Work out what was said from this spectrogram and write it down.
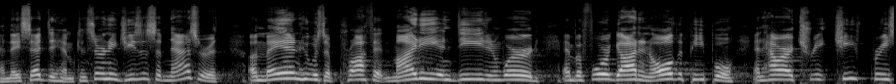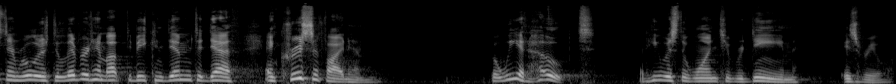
And they said to him, Concerning Jesus of Nazareth, a man who was a prophet, mighty in deed and word, and before God and all the people, and how our chief priests and rulers delivered him up to be condemned to death and crucified him. But we had hoped that he was the one to redeem Israel.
